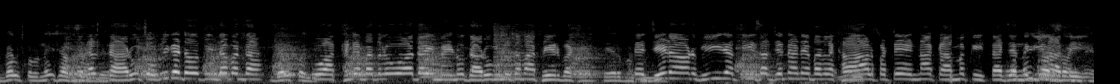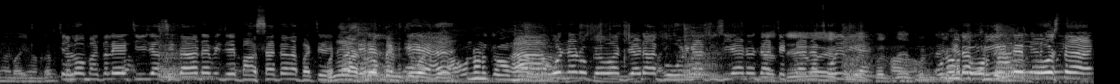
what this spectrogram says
ਬਿਲਕੁਲ ਨਹੀਂ ਛੱਡ ਮਤਲਬ ਦਾਰੂ 24 ਘੰਟੇ ਤੋਂ ਪੀਂਦਾ ਬੰਦਾ ਉਹ ਹੱਥ ਨੇ ਮਤਲਬ ਉਹ ਆਦਾ ਮੈਨੂੰ ਦਾਰੂ ਮਿਲੂ ਤਾਂ ਮੈਂ ਫੇਰ ਬੈਠੂ ਤੇ ਜਿਹੜਾ ਹੁਣ 20 ਜਾਂ 30 ਸਾਲ ਜਿਨ੍ਹਾਂ ਨੇ ਮਤਲਬ ਖਾਲ ਪੱਟੇ ਇੰਨਾ ਕੰਮ ਕੀਤਾ ਜ਼ਿੰਦਗੀ ਨਹੀਂ ਨਾਲ ਤੇ ਚਲੋ ਮਤਲਬ ਇਹ ਚੀਜ਼ ਅਸੀਂ ਤਾਂ ਨੇ ਵੀ ਜੇ ਬਾਦਸ਼ਾਹ ਦਾ ਬੱਚੇ। ਪਰ ਜਿਹੜੇ ਲੱਗੇ ਆ ਹਾਂ ਉਹਨਾਂ ਨੂੰ ਕਿਉਂ ਮਾਰਨਾ? ਹਾਂ ਉਹ ਉਹਨਾਂ ਨੂੰ ਕਹੋ ਜਿਹੜਾ ਗੋਲੀਆਂ ਤੁਸੀਂ ਇਹਨਾਂ ਦਾ ਚਿੱਟਾ ਦਾ ਕੋਈ ਵੀ ਹੈ। ਜਿਹੜਾ ਫੀਲ ਤੇ ਪੋਸਟ ਹੈ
